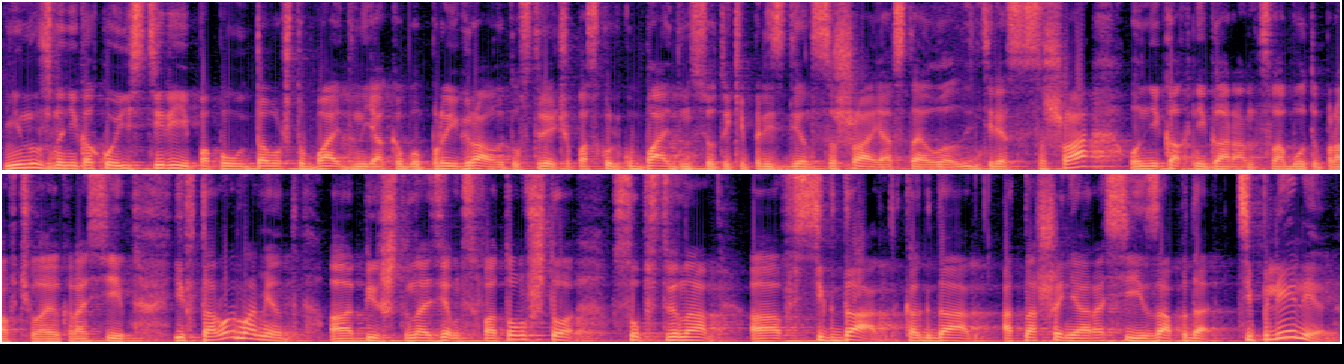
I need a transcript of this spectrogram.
не нужно никакой истерии по поводу того, что Байден якобы проиграл эту встречу, поскольку Байден все-таки президент США и отставил интересы США, он никак не гарант свободы прав человека России. И второй момент, а, пишет иноземцев, о том, что, собственно, а, всегда, когда отношения России и Запада теплели,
